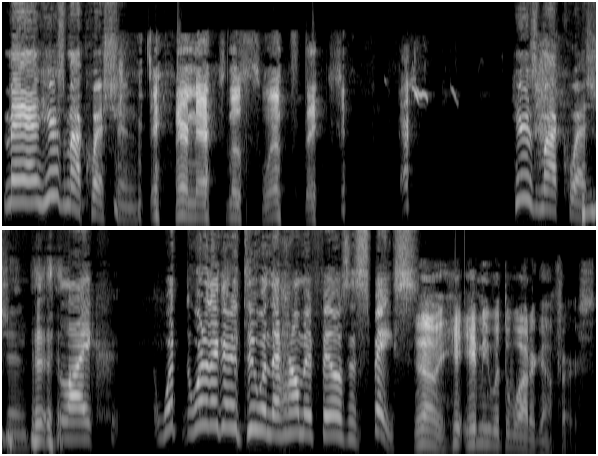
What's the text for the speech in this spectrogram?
Man, here's my question. International Swim Station. Here's my question. like, what what are they gonna do when the helmet fails in space? You know, hit, hit me with the water gun first.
